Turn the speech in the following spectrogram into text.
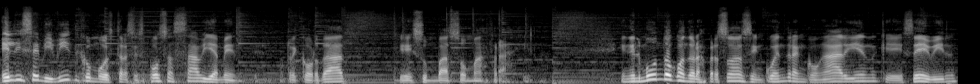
Él dice, vivid con vuestras esposas sabiamente. Recordad que es un vaso más frágil. En el mundo, cuando las personas se encuentran con alguien que es débil,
